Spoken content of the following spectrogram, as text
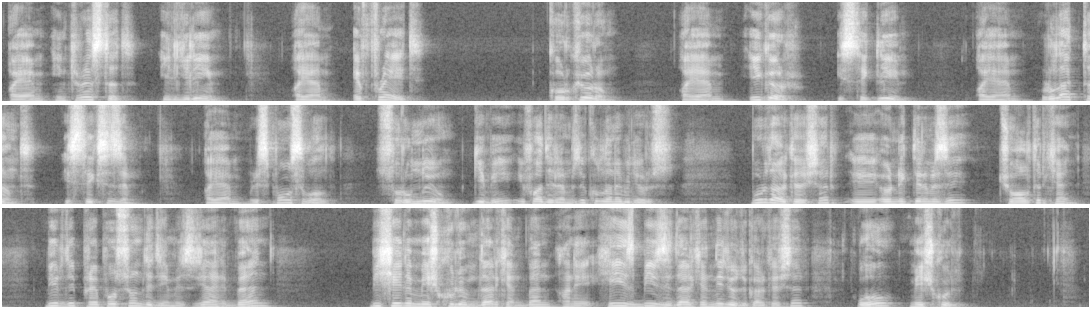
I am interested, ilgiliyim. I am afraid, korkuyorum. I am eager, istekliyim. I am reluctant, isteksizim. I am responsible, sorumluyum gibi ifadelerimizi kullanabiliyoruz. Burada arkadaşlar e, örneklerimizi çoğaltırken bir de preposyon dediğimiz yani ben bir şeyle meşgulüm derken ben hani he is busy derken ne diyorduk arkadaşlar? O meşgul.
